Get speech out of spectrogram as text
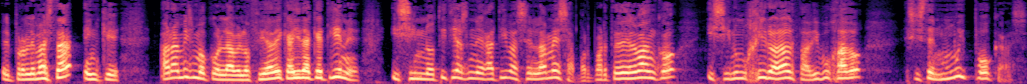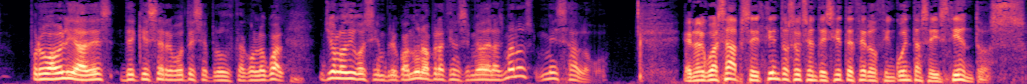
El problema está en que ahora mismo con la velocidad de caída que tiene y sin noticias negativas en la mesa por parte del banco y sin un giro al alza dibujado, existen muy pocas probabilidades de que ese rebote se produzca. Con lo cual, yo lo digo siempre, cuando una operación se me va de las manos, me salgo. En el WhatsApp 687-050-600.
